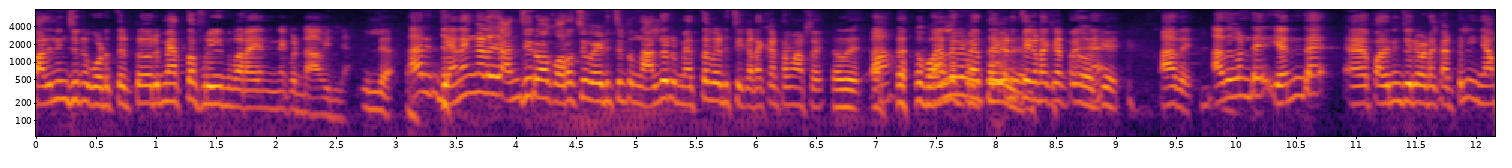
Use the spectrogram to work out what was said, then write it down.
പതിനഞ്ചിന് കൊടുത്തിട്ട് ഒരു മെത്ത ഫ്രീ എന്ന് പറയാൻ എന്നെ കൊണ്ടാവില്ല ഇല്ല. ജനങ്ങൾ അഞ്ചു രൂപ കുറച്ച് മേടിച്ചിട്ട് നല്ലൊരു മെത്ത മേടിച്ച് കിടക്കട്ടെ മാഷെ. നല്ലൊരു മെത്ത. മേടിച്ച് കിടക്കട്ടെ. ഓക്കെ. അതെ അതുകൊണ്ട് എന്റെ പതിനഞ്ച് രൂപയുടെ കട്ടിൽ ഞാൻ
